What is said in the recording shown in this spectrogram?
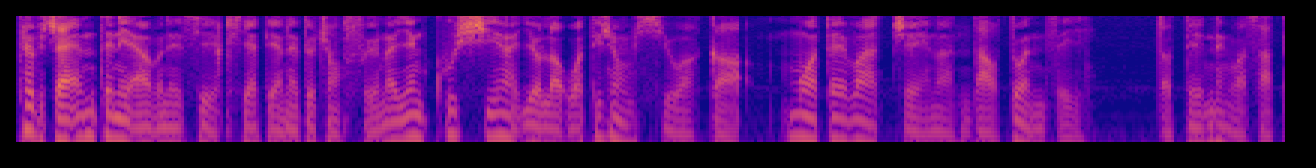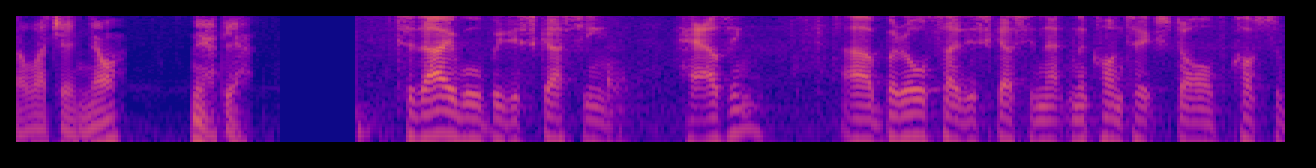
thế bây giờ Anthony Albanese khi tiền này tôi trong phứ nó ยัง cú xia là và trong hiệu quả มัวแต่ว่าเจนันดาวตัวนี้ตัวเต็นหนึ่งว่าสัตว์ว่าเจนเนาเนี่ยเดีย Today we'll be discussing housing uh, but also discussing that in the context of cost of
